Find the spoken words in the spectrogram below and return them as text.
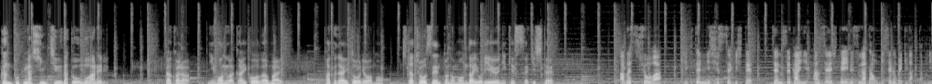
韓国が親中だと思われる。だから、日本は外交がうまい。パク大統領も、北朝鮮との問題を理由に欠席して、安倍首相は、式典に出席して、全世界に反省している姿を見せるべきだったのに。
